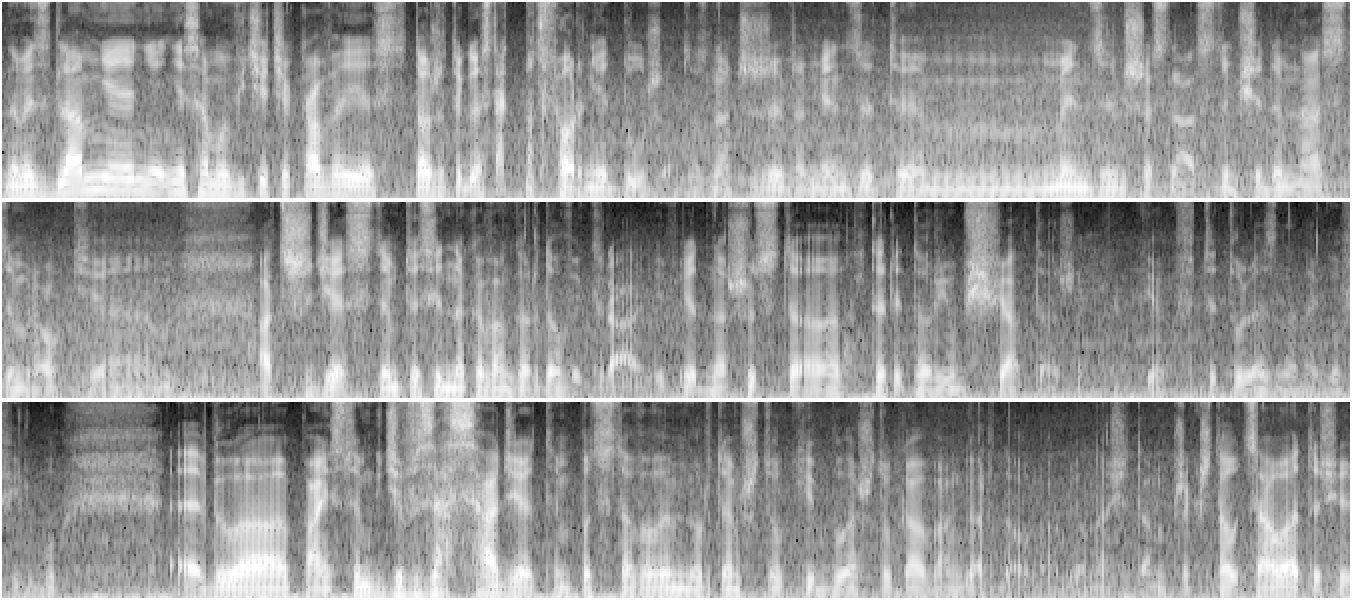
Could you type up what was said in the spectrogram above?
No więc dla mnie nie, niesamowicie ciekawe jest to, że tego jest tak potwornie dużo. To znaczy, że między tym, między XVI, XVII rokiem a 30 to jest jednak awangardowy kraj. Jedna szósta terytorium świata, że jak w tytule znanego filmu e, była państwem, gdzie w zasadzie tym podstawowym nurtem sztuki była sztuka awangardowa. Ona się tam przekształcała, to się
